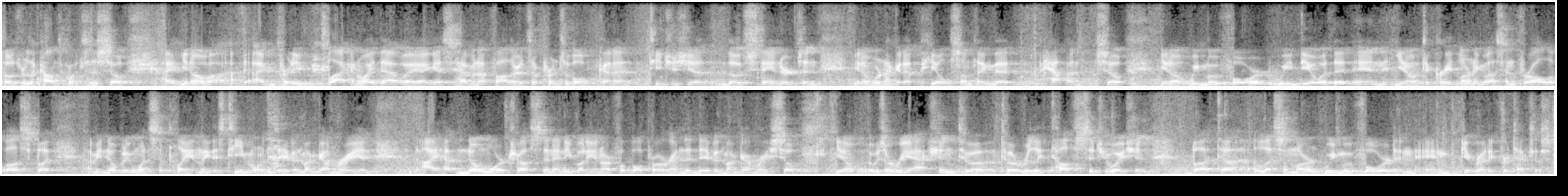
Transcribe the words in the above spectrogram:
those were the consequences. So, I, you know, I'm pretty black and white that way. I guess having a father that's a principal kind of teaches you those standards, and you know, we're not going to appeal something that happened. So, you know, we move forward, we deal with it, and you know, it's a great learning lesson for all of us. But I mean, nobody wants to play and lead his team more than David Montgomery, and I have no more trust than anybody in our football program than David Montgomery. So, you know, it was a reaction to a to a really tough situation, but uh, lesson learned. We move forward and, and get ready for Texas.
